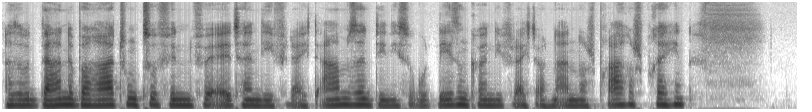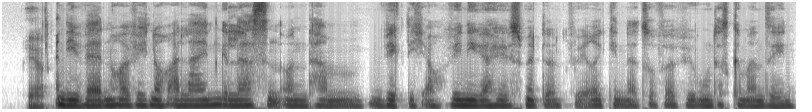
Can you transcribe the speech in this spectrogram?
also da eine Beratung zu finden für Eltern, die vielleicht arm sind, die nicht so gut lesen können, die vielleicht auch eine andere Sprache sprechen. Ja. Die werden häufig noch allein gelassen und haben wirklich auch weniger Hilfsmittel für ihre Kinder zur Verfügung. Das kann man sehen.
